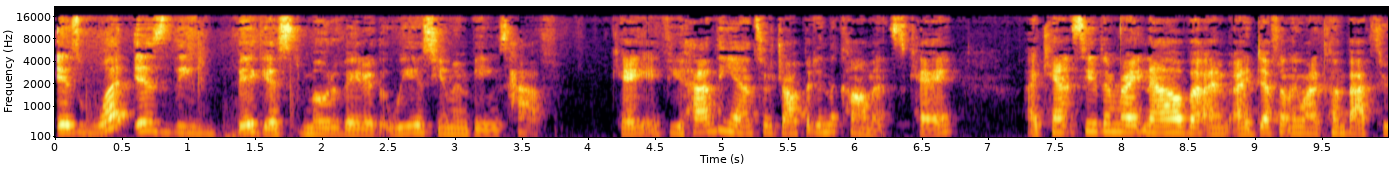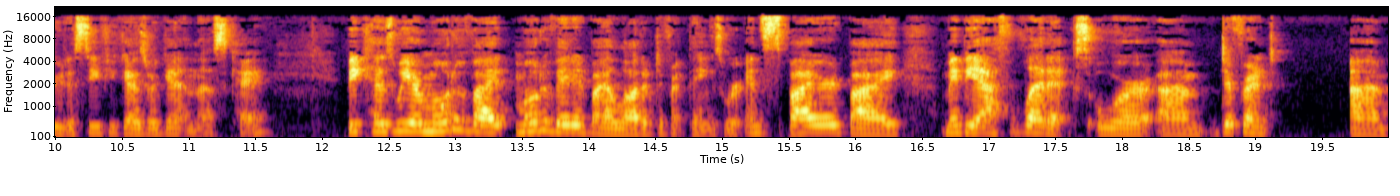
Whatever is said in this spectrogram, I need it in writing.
is what is the biggest motivator that we as human beings have? Okay, if you have the answer, drop it in the comments. Okay, I can't see them right now, but I'm, i definitely want to come back through to see if you guys are getting this. Okay because we are motivated motivated by a lot of different things. We're inspired by maybe athletics or um, different um,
